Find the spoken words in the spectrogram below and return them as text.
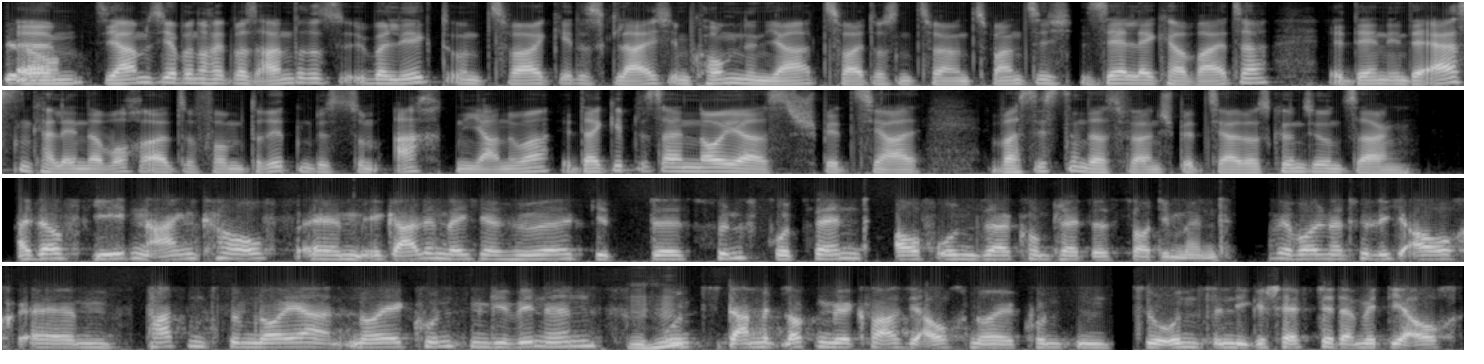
Genau. Ähm, Sie haben sich aber noch etwas anderes überlegt und zwar geht es gleich im kommenden Jahr 2022 sehr lecker weiter, denn in der ersten Kalenderwoche, also vom 3. bis zum 8. Januar, da gibt es ein Neujahrsspezial. Was ist denn das für ein Spezial? Was können Sie uns sagen? Also auf jeden Einkauf, ähm, egal in welcher Höhe, gibt es 5% auf unser komplettes Sortiment. Wir wollen natürlich auch ähm, passend zum Neujahr neue Kunden gewinnen mhm. und damit locken wir quasi auch neue Kunden zu uns in die Geschäfte, damit die auch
